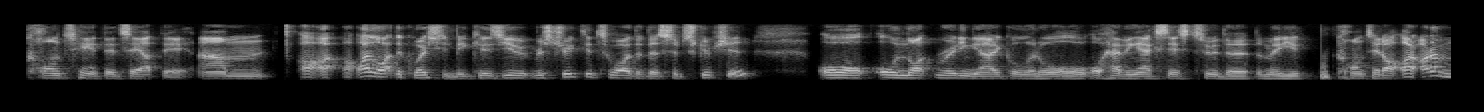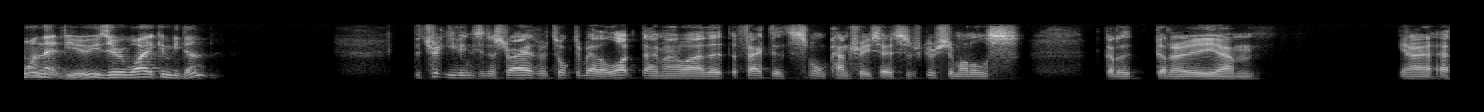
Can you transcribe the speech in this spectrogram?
content that's out there. Um, I, I, like the question because you're restricted to either the subscription or or not reading the article at all or having access to the, the media content. I, I don't mind that view. Is there a way it can be done? The tricky things in Australia, as we've talked about a lot, Damo, are that the fact that it's a small country, so subscription models got a got a um, you know a,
